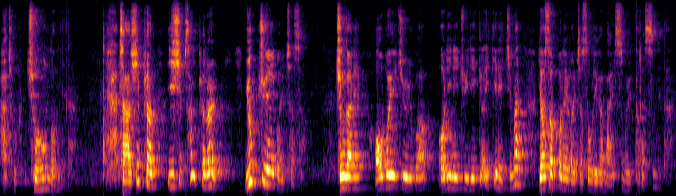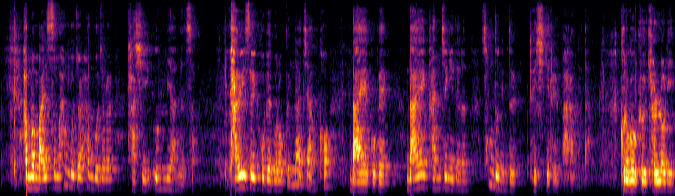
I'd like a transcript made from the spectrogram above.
아주 좋은 겁니다. 자, 시편 23편을 6주에 걸쳐서 중간에 어버이 주일과 어린이 주일이 껴있긴 했지만 여섯 번에 걸쳐서 우리가 말씀을 들었습니다. 한번 말씀 한 구절 한 구절을 다시 음미하면서 다윗의 고백으로 끝나지 않고 나의 고백, 나의 간증이 되는 성도님들 되시기를 바랍니다. 그리고 그 결론이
